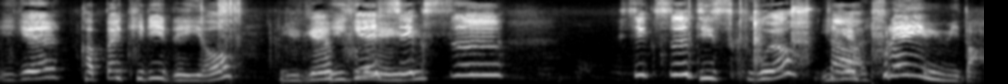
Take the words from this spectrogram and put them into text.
이게 갓발키리 레이어. 이게 이게 프레임. 식스 식스 디스크고요. 이게 자, 프레임입니다.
